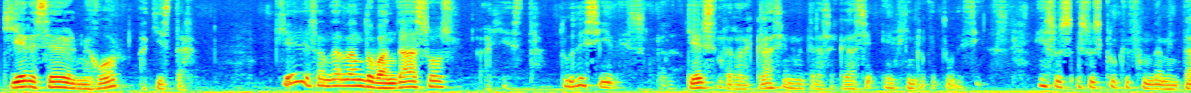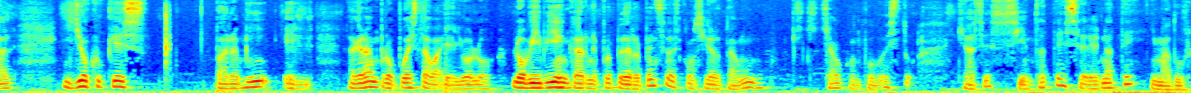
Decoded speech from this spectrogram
¿Quieres ser el mejor? Aquí está. ¿Quieres andar dando bandazos? Ahí está. Tú decides. ¿Quieres entrar a clase? No entras a clase. En fin, lo que tú decidas. Eso es, eso es creo que fundamental. Y yo creo que es para mí el, la gran propuesta, vaya, yo lo, lo viví en carne propia, de repente se desconcierta uno, ¿qué, hago con todo esto? ¿Qué haces? Siéntate, serénate y madura.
